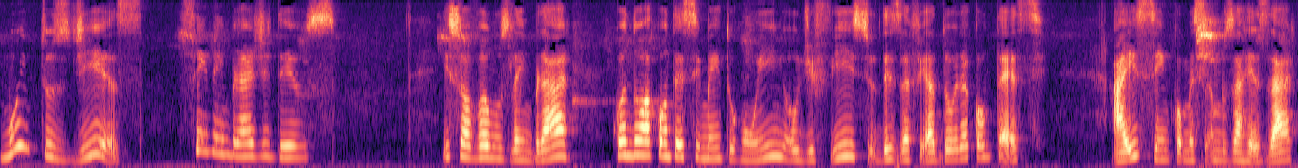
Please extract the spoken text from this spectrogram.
muitos dias sem lembrar de Deus? E só vamos lembrar quando um acontecimento ruim ou difícil, desafiador acontece. Aí sim começamos a rezar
